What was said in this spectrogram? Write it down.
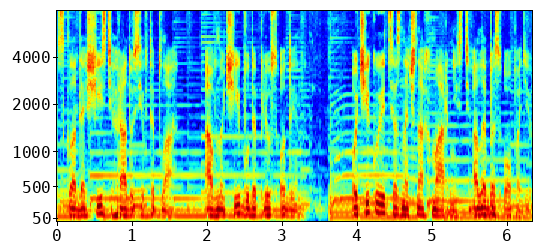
складе 6 градусів тепла, а вночі буде плюс 1. Очікується значна хмарність, але без опадів.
